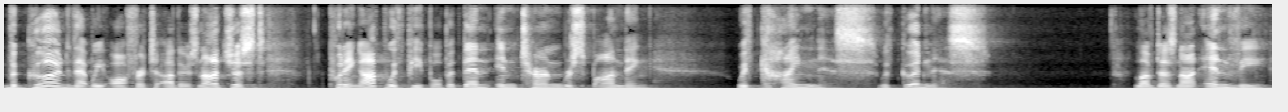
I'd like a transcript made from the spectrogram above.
The good that we offer to others, not just putting up with people, but then in turn responding with kindness, with goodness. Love does not envy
